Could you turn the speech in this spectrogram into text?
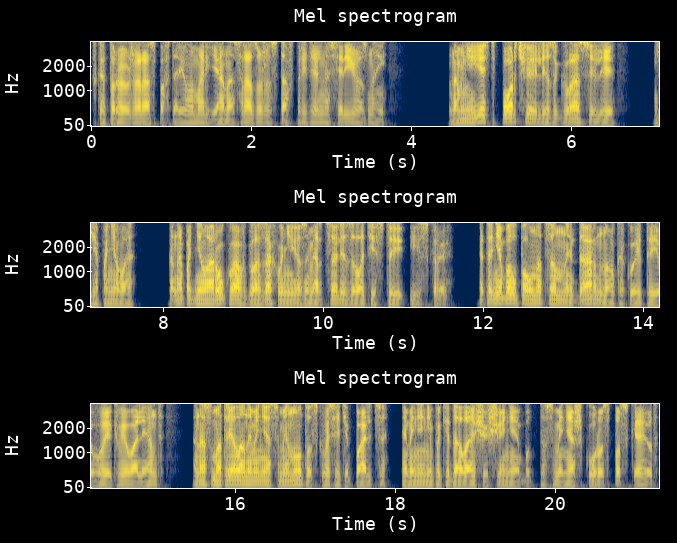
В который уже раз повторила Марьяна, сразу же став предельно серьезной. На мне есть порча или сглаз, или... Я поняла. Она подняла руку, а в глазах у нее замерцали золотистые искры. Это не был полноценный дар, но какой-то его эквивалент — она смотрела на меня с минуту сквозь эти пальцы, а меня не покидало ощущение, будто с меня шкуру спускают.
